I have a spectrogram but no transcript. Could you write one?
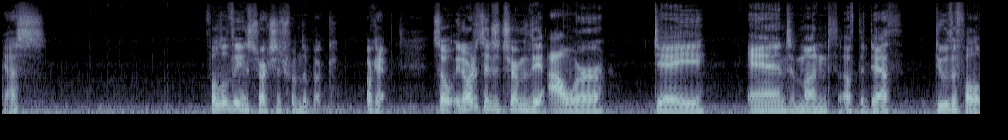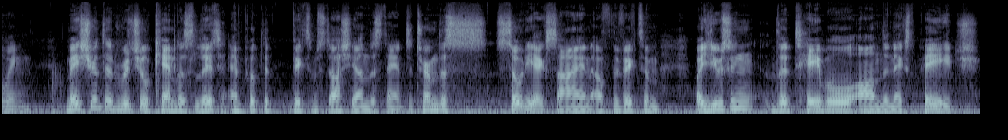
Yes. Follow the instructions from the book. Okay, so in order to determine the hour, day, and month of the death, do the following. Make sure the ritual candle is lit and put the victim's dossier on the stand. Determine the zodiac sign of the victim by using the table on the next page.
